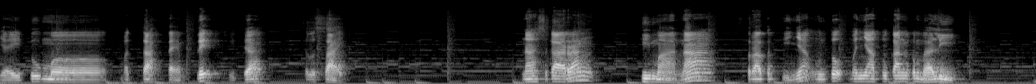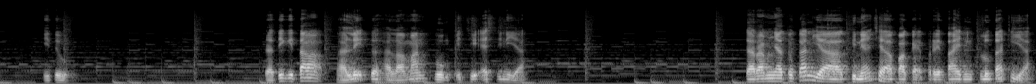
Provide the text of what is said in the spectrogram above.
yaitu memecah template sudah selesai. Nah, sekarang gimana strateginya untuk menyatukan kembali? Itu. Berarti kita balik ke halaman home EJS ini ya. Cara menyatukan ya gini aja pakai perintah include tadi ya.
